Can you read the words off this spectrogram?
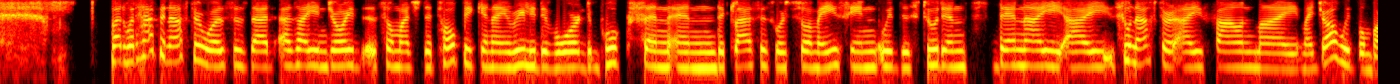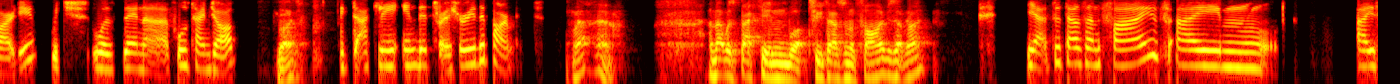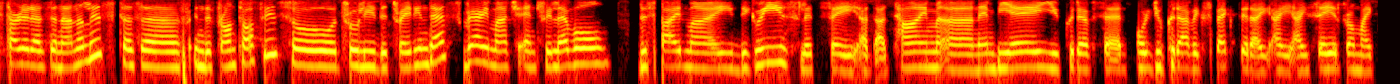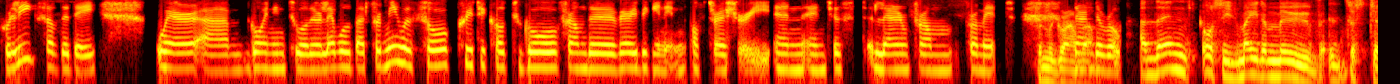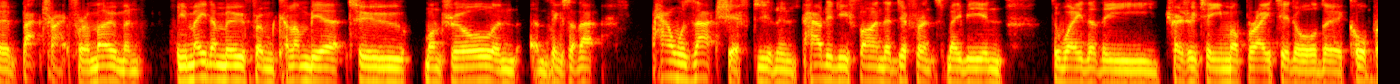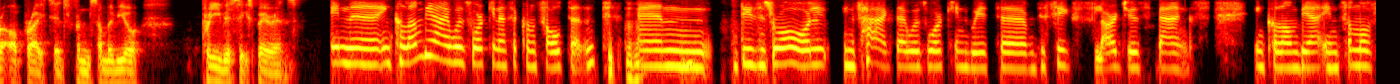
But what happened afterwards is that as I enjoyed so much the topic and I really devoured the books and, and the classes were so amazing with the students, then I, I soon after I found my, my job with Bombardier, which was then a full time job. Right. Exactly in the Treasury Department. Wow. And that was back in what, 2005, is that right? Yeah, 2005. I um, I started as an analyst as a, in the front office, so truly the trading desk, very much entry level. Despite my degrees, let's say at that time, an MBA, you could have said, or you could have expected, I, I, I say it from my colleagues of the day, were um, going into other levels. But for me, it was so critical to go from the very beginning of Treasury and, and just learn from, from it. From the ground learn up. the rope. And then also you made a move, just to backtrack for a moment, you made a move from Colombia to Montreal and, and things like that. How was that shift? You know, how did you find the difference maybe in the way that the treasury team operated or the corporate operated from some of your previous experience? in uh, in Colombia, I was working as a consultant, mm-hmm. and this role, in fact, I was working with uh, the six largest banks in Colombia in some of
